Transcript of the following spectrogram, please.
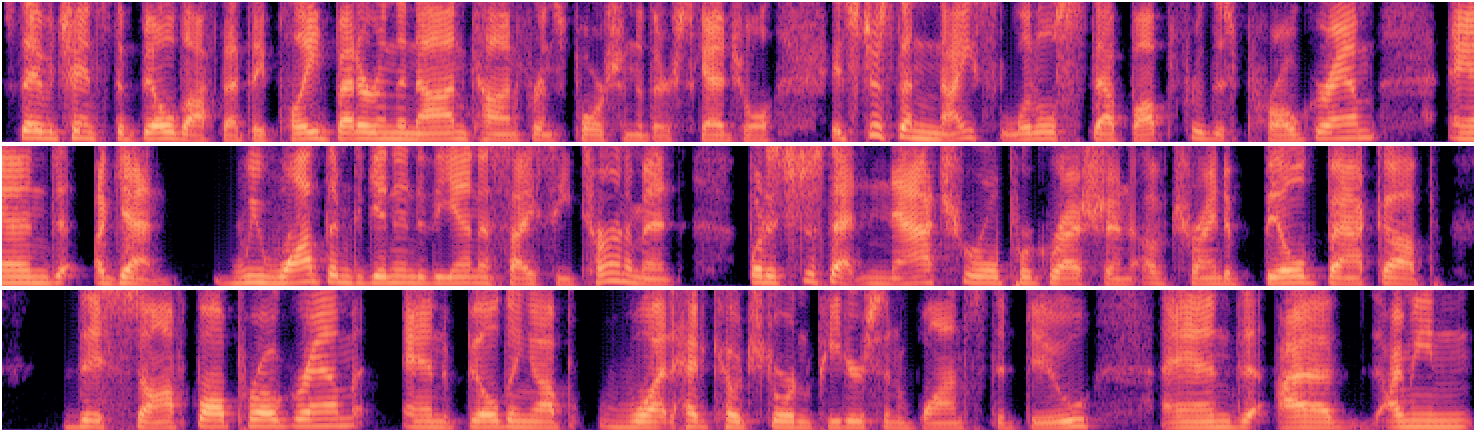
So they have a chance to build off that. They played better in the non conference portion of their schedule. It's just a nice little step up for this program. And again, we want them to get into the NSIC tournament, but it's just that natural progression of trying to build back up this softball program and building up what head coach Jordan Peterson wants to do. And I, I mean,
